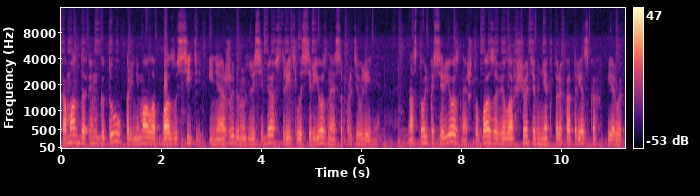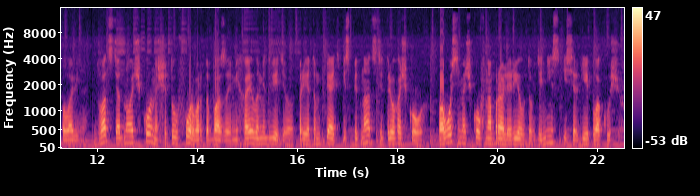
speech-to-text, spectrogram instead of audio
Команда МГТУ принимала базу Сити и неожиданно для себя встретила серьезное сопротивление. Настолько серьезное, что база вела в счете в некоторых отрезках первой половины. 21 очко на счету форварда базы Михаила Медведева, при этом 5 из 15 трехочковых. По 8 очков набрали Реутов Денис и Сергей Плакущев.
